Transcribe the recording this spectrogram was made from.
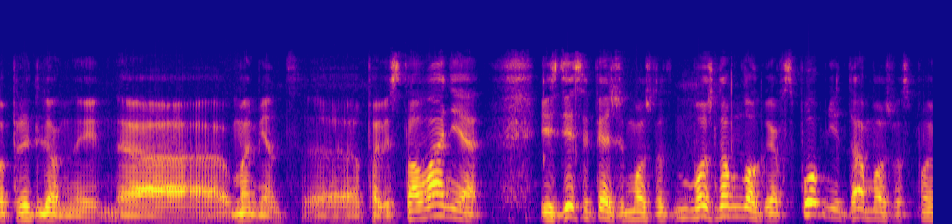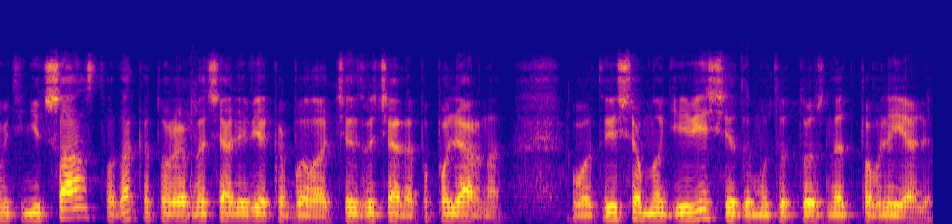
определенный э, момент э, повествования. И здесь, опять же, можно, можно многое вспомнить, да, можно вспомнить и ницшанство, да, которое в начале века было чрезвычайно популярно. Вот, и еще многие вещи, я думаю, тут тоже на это повлияли.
